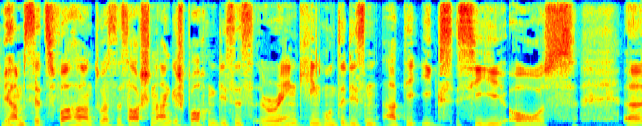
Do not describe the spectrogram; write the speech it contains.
Wir haben es jetzt vorher, und du hast es auch schon angesprochen, dieses Ranking unter diesen ATX-CEOs. Äh,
